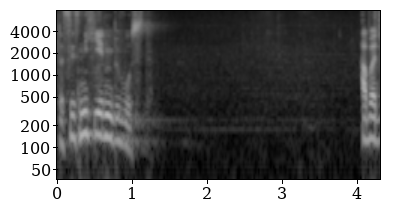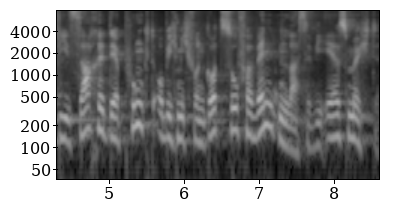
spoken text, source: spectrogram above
Das ist nicht jedem bewusst. Aber die Sache, der Punkt, ob ich mich von Gott so verwenden lasse, wie er es möchte,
